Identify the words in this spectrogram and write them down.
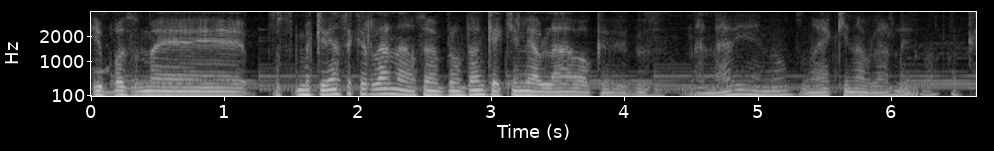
Y pues me, pues me querían sacar lana, o sea, me preguntaban que a quién le hablaba o que pues, a nadie, ¿no? Pues no hay a quién hablarle, ¿no? Ok.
